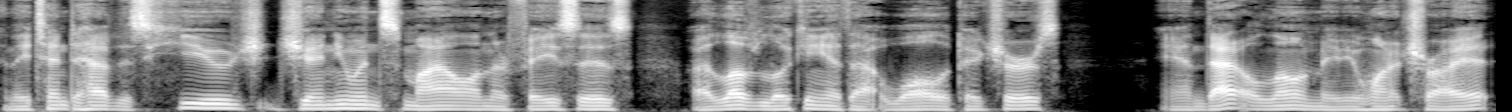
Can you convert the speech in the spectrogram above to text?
and they tend to have this huge, genuine smile on their faces. I loved looking at that wall of pictures, and that alone made me want to try it.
